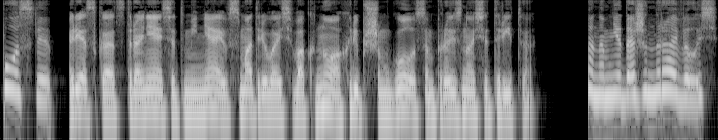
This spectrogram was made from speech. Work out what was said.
после. Резко отстраняясь от меня и всматриваясь в окно, охрипшим голосом произносит Рита. Она мне даже нравилась.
